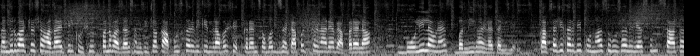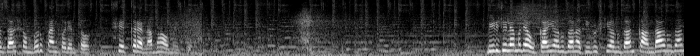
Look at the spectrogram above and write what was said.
नंदुरबारच्या शहादा येथील कृषी उत्पन्न बाजार समितीच्या कापूस खरेदी केंद्रावर शेतकऱ्यांसोबत झटापट करणाऱ्या व्यापाऱ्याला बोली लावण्यास बंदी घालण्यात आली आहे. कापसाची खरेदी पुन्हा सुरू झालेली असून सात हजार शंभर रुपयांपर्यंत शेतकऱ्यांना भाव मिळतो बीड जिल्ह्यामध्ये अवकाळी अनुदान अतिवृष्टी अनुदान कांदा अनुदान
